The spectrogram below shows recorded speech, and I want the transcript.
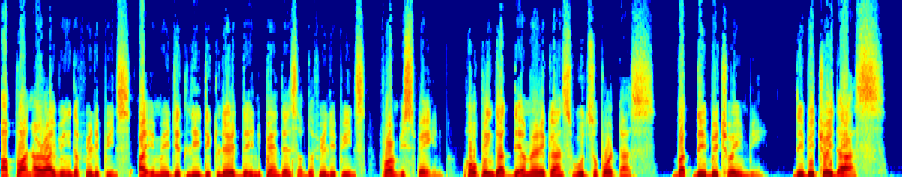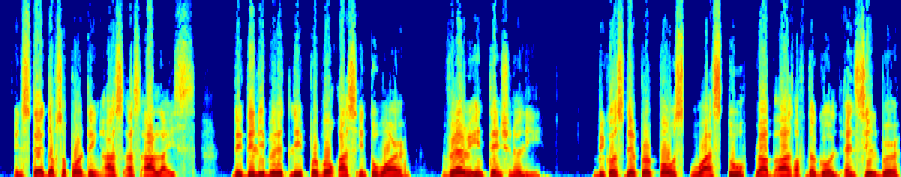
upon arriving in the Philippines, I immediately declared the independence of the Philippines from Spain, hoping that the Americans would support us. But they betrayed me. They betrayed us. Instead of supporting us as allies, they deliberately provoke us into war very intentionally because their purpose was to rob us of the gold and silver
